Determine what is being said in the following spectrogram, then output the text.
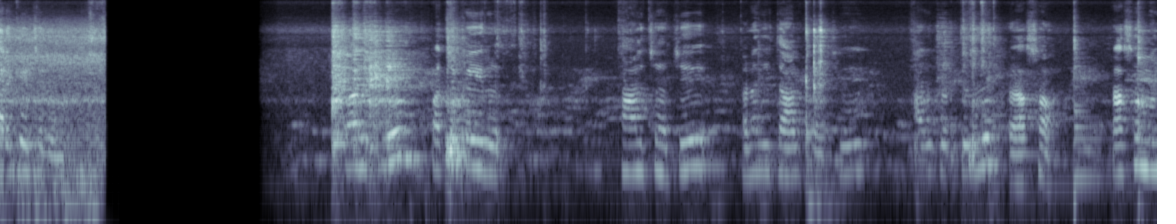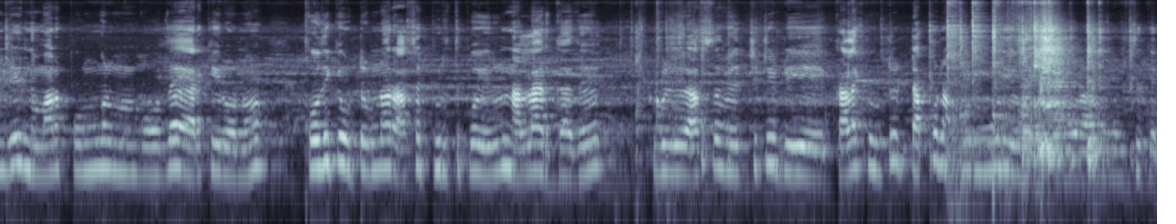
இறக்கி வச்சிடணும் பருப்பு பச்சை தாளிச்சாச்சு கடைஞ்சி தாளிச்சாச்சு. அதுக்கு அடுத்தது ரசம். ரசம் வந்து இந்த மாதிரி பொங்கல் போது இறக்கிடணும். கொதிக்க விட்டோம்னா ரசம் பிரித்து போயிடும். நல்லா இருக்காது. இப்படி ரசம் வச்சுட்டு இப்படி கலக்கி விட்டு டப்புன்னு அப்படி மூடி வைக்கணும் ஒரு அஞ்சு நிமிஷத்துக்கு.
